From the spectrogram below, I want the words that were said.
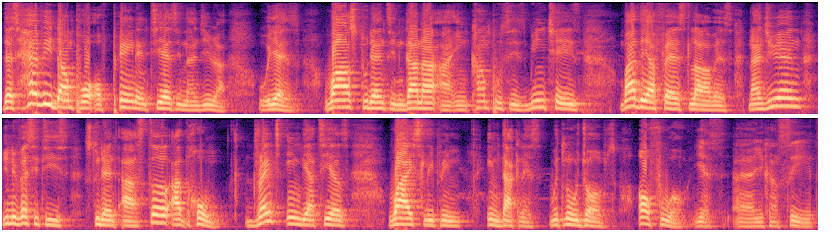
There's heavy downpour of pain and tears in Nigeria. Oh, yes, while students in Ghana are in campuses being chased by their first lovers, Nigerian universities students are still at home, drenched in their tears while sleeping in darkness with no jobs or fuel. Yes, uh, you can see it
